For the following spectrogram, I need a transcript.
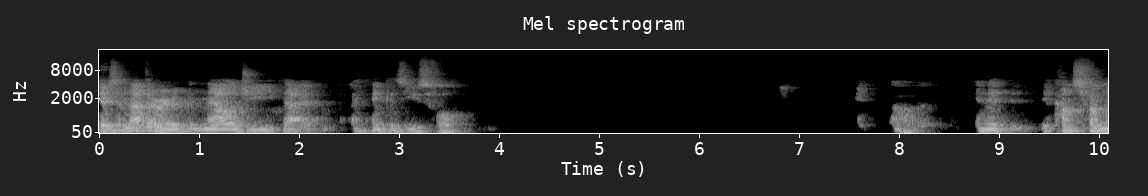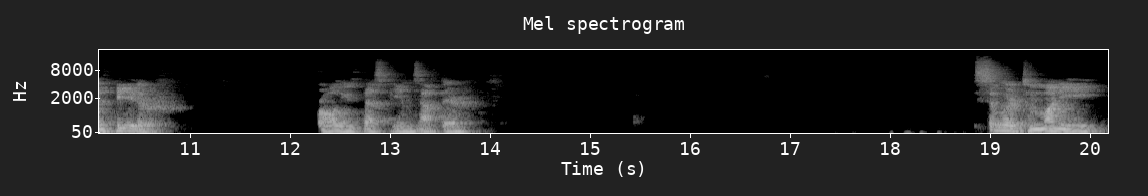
There's another analogy that I think is useful. Uh, and it, it comes from the theater for all you thespians out there. Similar to money,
